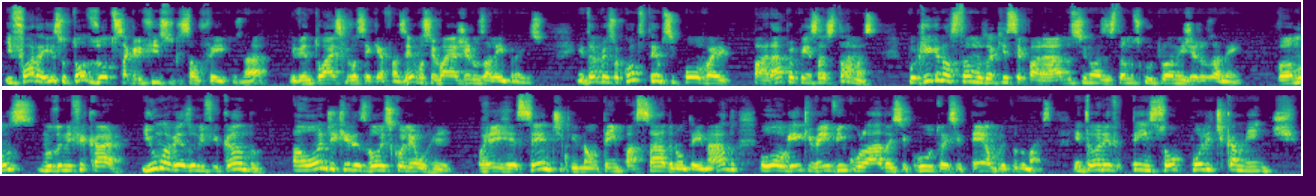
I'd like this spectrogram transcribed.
E fora isso, todos os outros sacrifícios que são feitos, né? eventuais que você quer fazer, você vai a Jerusalém para isso. Então a pessoa, quanto tempo esse povo vai parar para pensar, tá, mas por que, que nós estamos aqui separados se nós estamos cultuando em Jerusalém? Vamos nos unificar. E uma vez unificando, aonde que eles vão escolher o rei? O rei recente, que não tem passado, não tem nada, ou alguém que vem vinculado a esse culto, a esse templo e tudo mais? Então ele pensou politicamente.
